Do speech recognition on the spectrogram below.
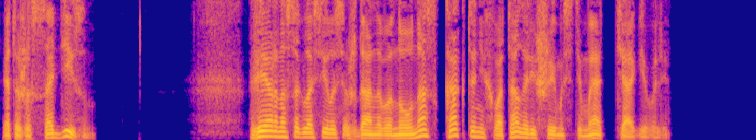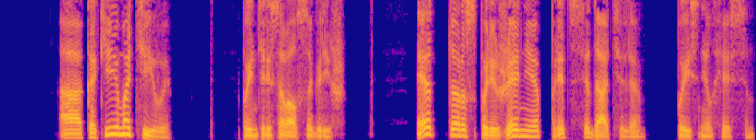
Это же садизм. Верно, согласилась Жданова, но у нас как-то не хватало решимости, мы оттягивали. — А какие мотивы? — поинтересовался Гриш. — Это распоряжение председателя, — пояснил Хессин.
